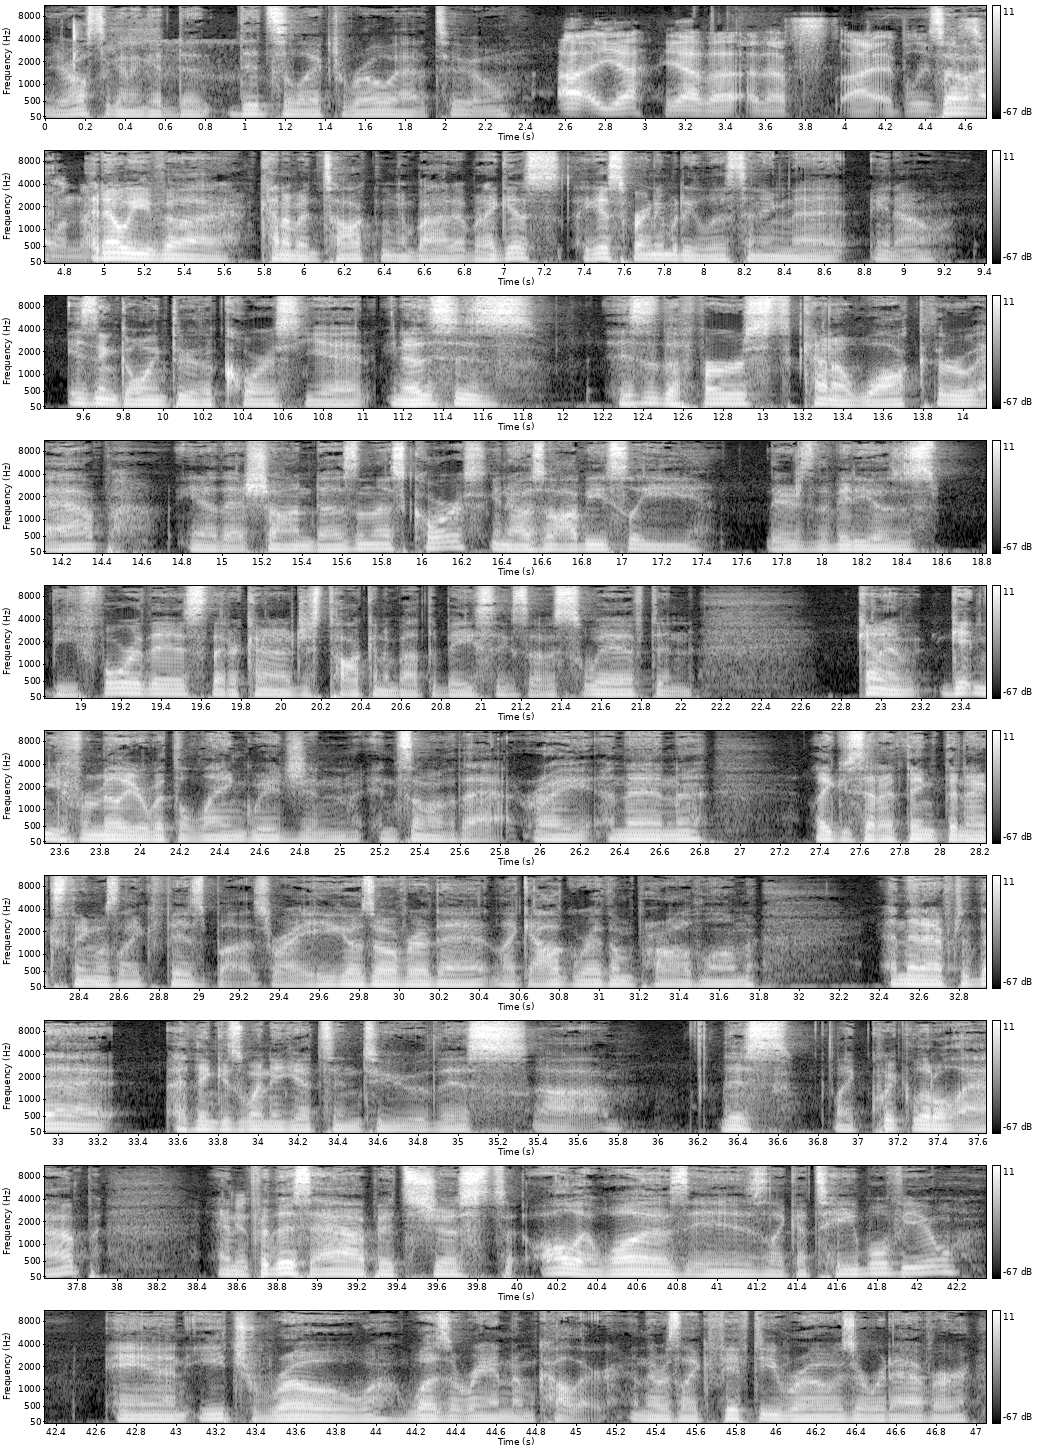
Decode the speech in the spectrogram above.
you're also going to get did select row at too. Uh, yeah, yeah, that, that's I believe. So that's I, I know we've uh, kind of been talking about it, but I guess I guess for anybody listening that you know isn't going through the course yet, you know this is this is the first kind of walkthrough app you know that Sean does in this course. You know, so obviously there's the videos before this that are kind of just talking about the basics of Swift and kind of getting you familiar with the language and and some of that, right? And then like you said, I think the next thing was like FizzBuzz, right? He goes over that like algorithm problem and then after that, I think is when he gets into this uh, this like quick little app. And for this app, it's just all it was is like a table view, and each row was a random color, and there was like 50 rows or whatever.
